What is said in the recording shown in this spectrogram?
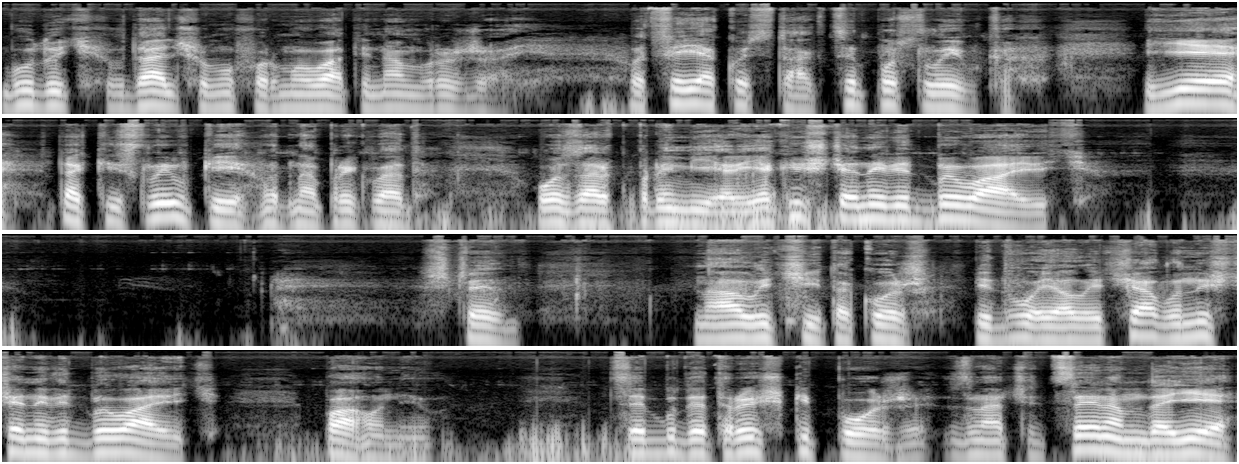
будуть в дальшому формувати нам врожай. Оце якось так, це по сливках. Є такі сливки, от, наприклад, Озарк Прем'єр, які ще не відбивають. Ще на аличі також підвоє алича, вони ще не відбивають пагонів. Це буде трішки позже. Значить, це нам дає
